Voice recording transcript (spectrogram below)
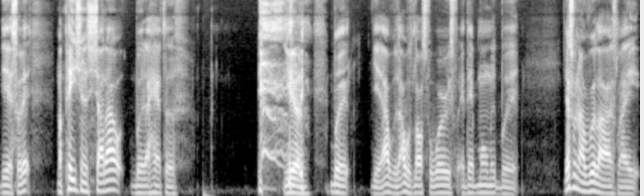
yeah. So that my patience shot out, but I had to. Yeah. But yeah, I was I was lost for words at that moment. But that's when I realized like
